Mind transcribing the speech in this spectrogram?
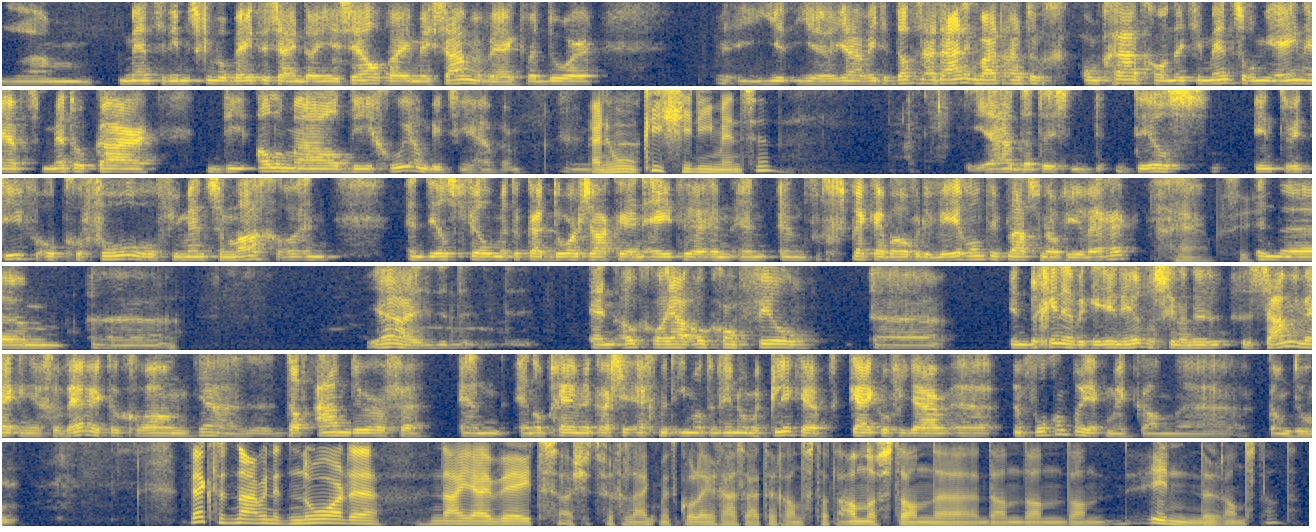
Ehm, mensen die misschien wel beter zijn dan jezelf, waar je mee samenwerkt, waardoor je, je, ja, weet je, dat is uiteindelijk waar het uit om gaat. Gewoon dat je mensen om je heen hebt met elkaar die allemaal die groeiambitie hebben. en hoe kies je die mensen? Ja, dat is deels intuïtief op gevoel of je mensen mag. En, en deels veel met elkaar doorzakken en eten en, en, en gesprekken hebben over de wereld in plaats van over je werk. Ja, precies. En, eh, ja, en ook gewoon, ja, ook gewoon veel. eh, in het begin heb ik in heel verschillende samenwerkingen gewerkt. Ook gewoon ja, dat aandurven. En, en op een gegeven moment, als je echt met iemand een enorme klik hebt, kijken of je daar eh, een volgend project mee kan, eh, kan doen. Werkt het nou in het noorden, naar jij weet, als je het vergelijkt met collega's uit de Randstad, anders dan, dan, dan, dan in de Randstad?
